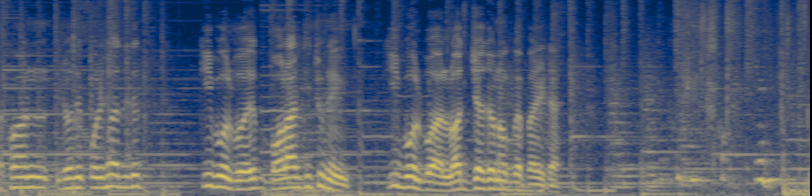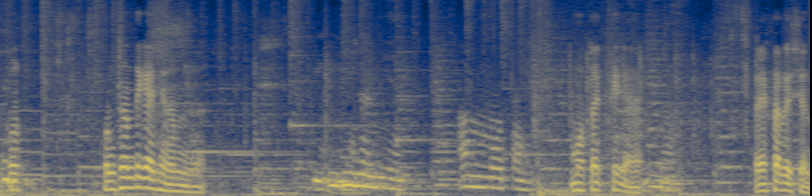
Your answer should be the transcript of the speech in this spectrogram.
এখন যদি পরিষেবা দিতে কি বলব? বলার কিছু নেই। কি বলব আর লজ্জাজনক ব্যাপার এটা। কোনখান থেকে আছেন আপনারা? অম্মতাই মতার থেকে? রেফার হয়েছেন?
